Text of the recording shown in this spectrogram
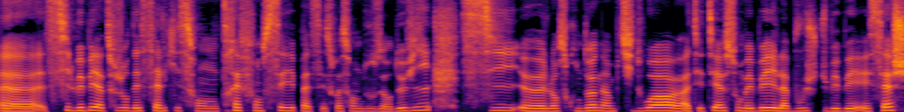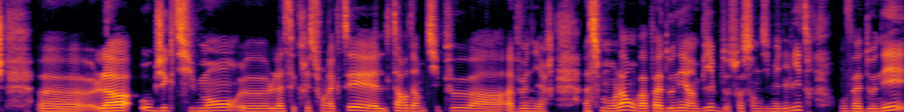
Heu, si le bébé a toujours des selles qui sont très foncées passé 72 heures de vie, si, lorsqu'on donne un petit doigt à téter à son bébé, la bouche du bébé est sèche, là, objectivement, la sécrétion lactée, elle tarde un petit peu à à venir. À ce moment-là, on va pas donner un bib de 70 millilitres, on va donner,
